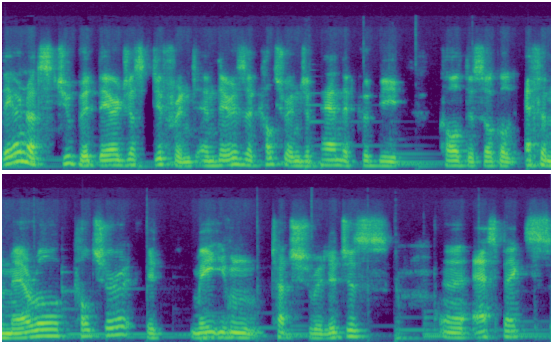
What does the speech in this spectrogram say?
they are not stupid they are just different. And there is a culture in japan that could be called the so-called ephemeral culture. It may even touch religious uh, aspects.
